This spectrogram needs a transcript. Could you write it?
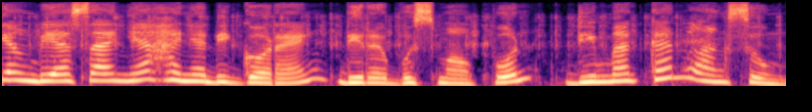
yang biasanya hanya digoreng, direbus maupun dimakan langsung.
